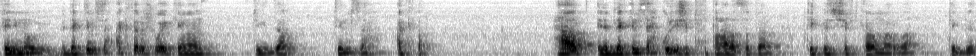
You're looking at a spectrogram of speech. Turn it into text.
في الموجود بدك تمسح أكثر شوي كمان تقدر تمسح أكثر. هذا إذا بدك تمسح كل شيء بتحطها على صفر بتكبس Shift كمان مرة بتقدر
